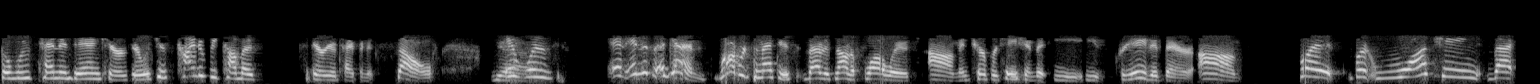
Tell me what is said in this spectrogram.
the Lieutenant Dan character, which has kind of become a stereotype in itself, Yeah. it was. And, and it's, again, Robert Zemeckis, that is not a flawless um, interpretation that he he's created there. Um, but but watching that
